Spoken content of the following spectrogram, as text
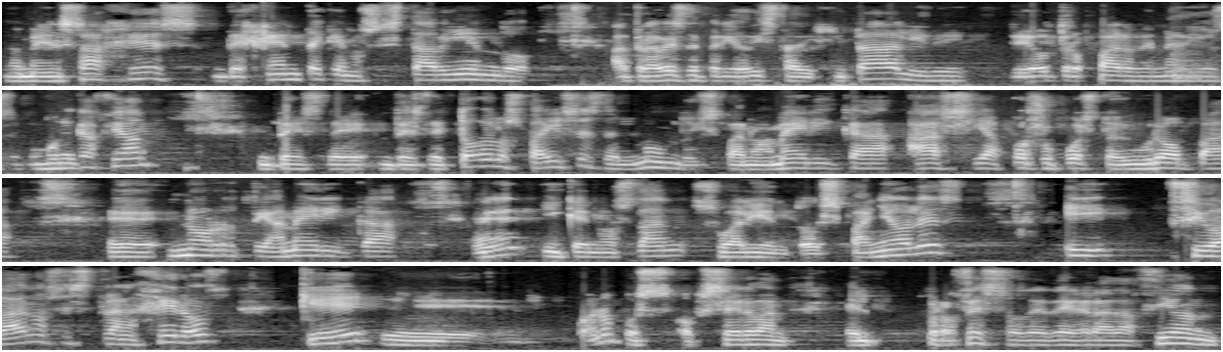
mensajes de gente que nos está viendo a través de Periodista Digital y de, otro par de medios de comunicación desde, desde todos los países del mundo, Hispanoamérica, Asia, por supuesto Europa, eh, Norteamérica, eh, y que nos dan su aliento, españoles y ciudadanos extranjeros que, eh, bueno, pues observan el proceso de degradación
